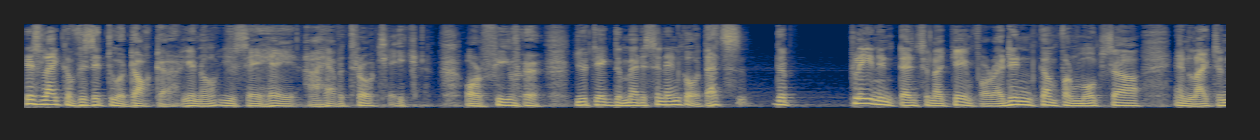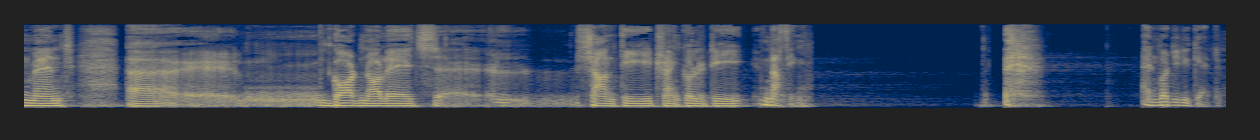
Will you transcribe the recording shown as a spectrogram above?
It's like a visit to a doctor. You know, you say, "Hey, I have a throat ache or fever." You take the medicine and go. That's the plain intention I came for. I didn't come for moksha, enlightenment, uh, God knowledge, uh, shanti, tranquility, nothing. and what did you get?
